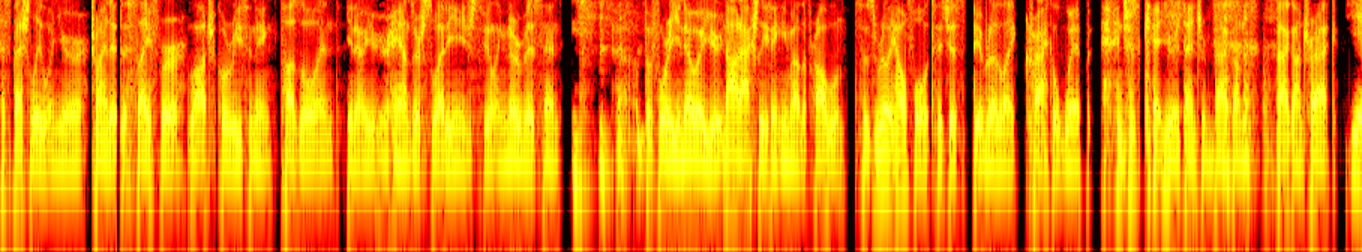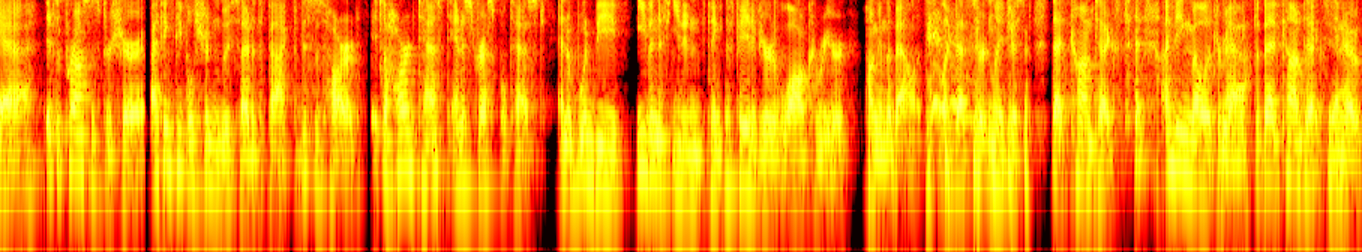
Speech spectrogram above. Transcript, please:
especially when you're trying to decipher logical reasoning puzzle and, you know, your, your hands are sweaty and you're just feeling nervous. And uh, before you know it, you're not actually thinking about the problem. So it's really helpful to just be able to like crack a whip and just get your attention back on back on track. Yeah, it's a process for sure. I think people shouldn't lose sight of the fact that this is hard. It's a hard test and a stressful test. And it would be even if you didn't think the fate of your law career hung in the balance. Like that's certainly just that context. I'm being melodramatic, yeah. but that context, yeah. you know,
